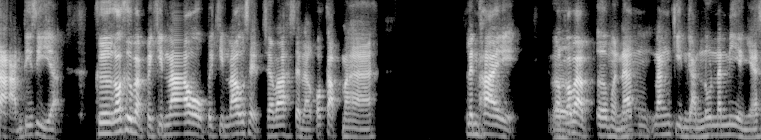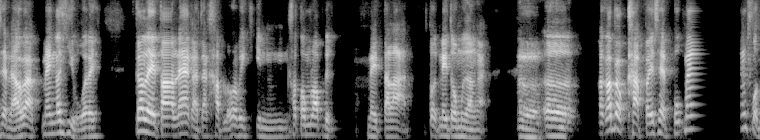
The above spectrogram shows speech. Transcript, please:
สามตีสี่อะ คือก็คือแบบไปกินเหล้าไปกินเหล้าเสร็จใช่ป่ะเสร็จแล้วก็กลับมา เล่นไพ่แล้วก็แบบเออเหมือนนั่งนั่งกินกันนู่นนั่นนี่อย่างเงี้ยเสร็จแล้วแบบแม่งก็หิวเลยก็เลยตอนแรกอะจะขับรถไปกินข้าวต้มรอบดึกในตลาดตัวในตัวเมืองอะเออ เออ แล้วก็แบบขับไปเสร็จปุ๊บแม่งฝน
